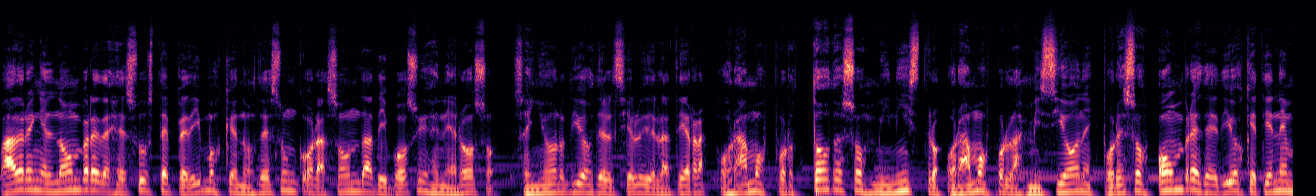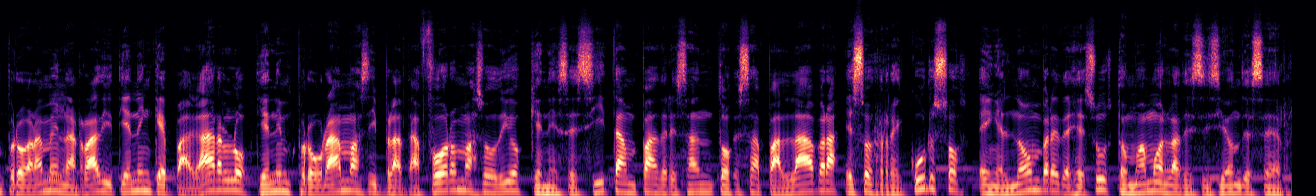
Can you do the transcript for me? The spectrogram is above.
Padre, en el nombre de Jesús te pedimos que nos des un corazón dadivoso y generoso. Señor Dios del cielo y de la tierra, oramos por todos esos ministros, oramos por las misiones, por esos hombres de Dios que tienen programa en la radio y tienen que pagarlo, tienen programas y plataformas, oh Dios, que necesitan, Padre Santo, esa palabra, esos recursos. En el nombre de Jesús tomamos la decisión de ser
